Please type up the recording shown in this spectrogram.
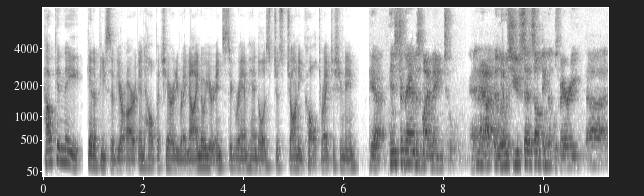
how can they get a piece of your art and help a charity right now? I know your Instagram handle is just Johnny Colt, right? Just your name? Yeah, Instagram is my main tool. And, I, and Lewis, you said something that was very uh,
